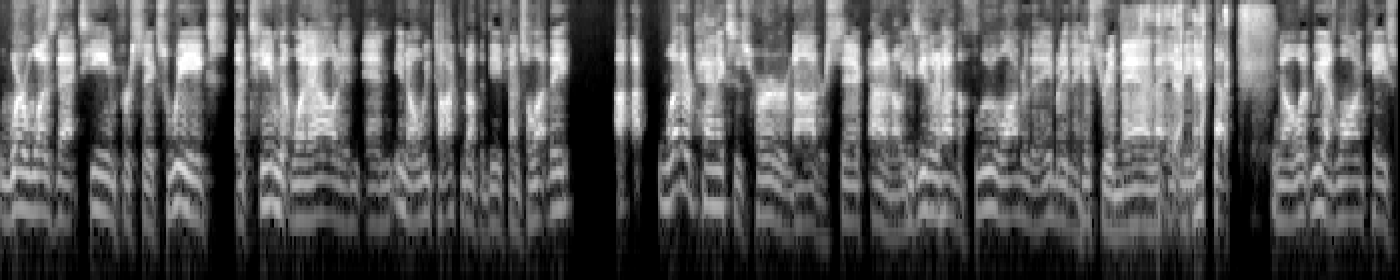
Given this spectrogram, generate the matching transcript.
where was that team for six weeks? A team that went out and and you know we talked about the defense a lot. They whether Penix is hurt or not or sick, I don't know. He's either had the flu longer than anybody in the history of man. I mean, got, you know, we had long case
